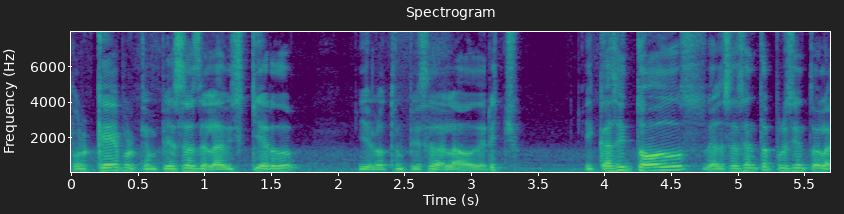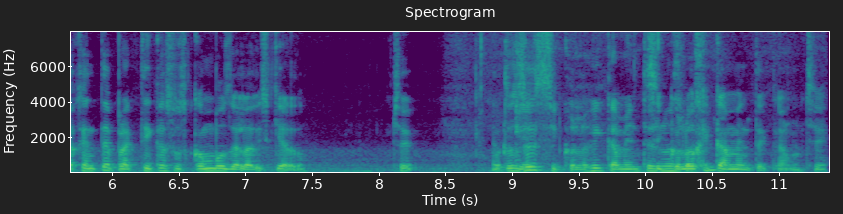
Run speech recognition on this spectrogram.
¿Por qué? Porque empiezas del lado izquierdo y el otro empieza del lado derecho. Y casi todos, el 60% de la gente practica sus combos del lado izquierdo. ¿Sí? Entonces, psicológicamente psicológicamente, cabrón, sí.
